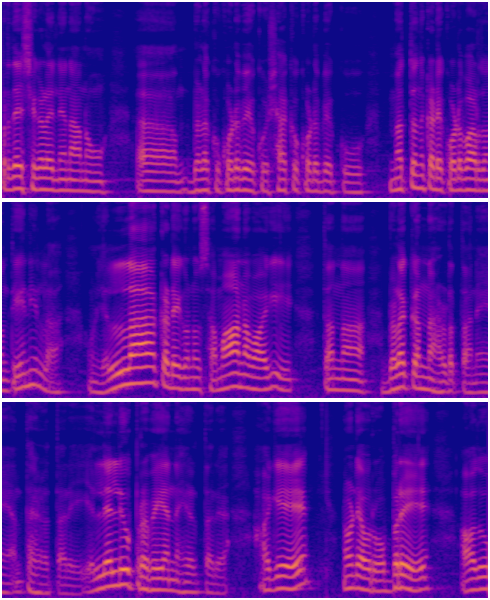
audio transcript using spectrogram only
ಪ್ರದೇಶಗಳಲ್ಲಿ ನಾನು ಬೆಳಕು ಕೊಡಬೇಕು, ಶಾಖ ಕೊಡಬೇಕು, ಮತ್ತೊಂದು ಕಡೆ ಕೊಡಬಾರ್ದು ಅಂತ ಏನಿಲ್ಲ. ಅವನು ಎಲ್ಲ ಕಡೆಗೂ ಸಮಾನವಾಗಿ ತನ್ನ ಬೆಳಕನ್ನು ಹರಡ್ತಾನೆ ಅಂತ ಹೇಳ್ತಾರೆ. ಎಲ್ಲೆಲ್ಲಿಯೂ ಪ್ರಭೆಯನ್ನು ಹೇಳ್ತಾರೆ. ಹಾಗೆಯೇ ನೋಡಿ, ಅವರು ಒಬ್ಬರೇ. ಅದು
